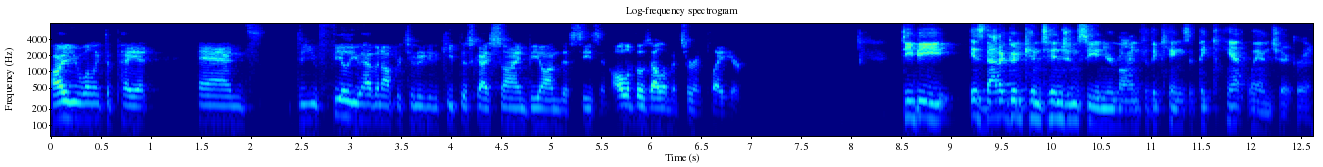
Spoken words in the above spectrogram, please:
Are you willing to pay it? And do you feel you have an opportunity to keep this guy signed beyond this season? All of those elements are in play here. DB, is that a good contingency in your mind for the Kings if they can't land Chychrun?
